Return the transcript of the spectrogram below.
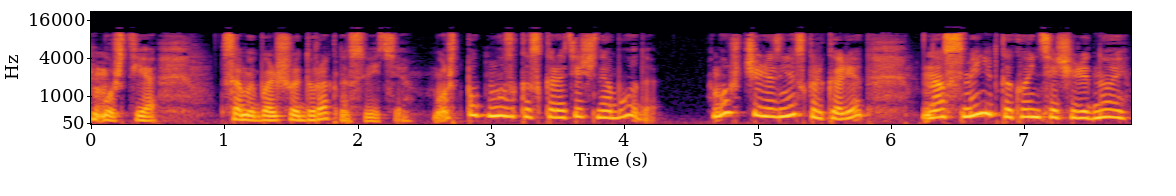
«Может, я самый большой дурак на свете. Может, поп-музыка скоротечная мода. Может, через несколько лет нас сменит какой-нибудь очередной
